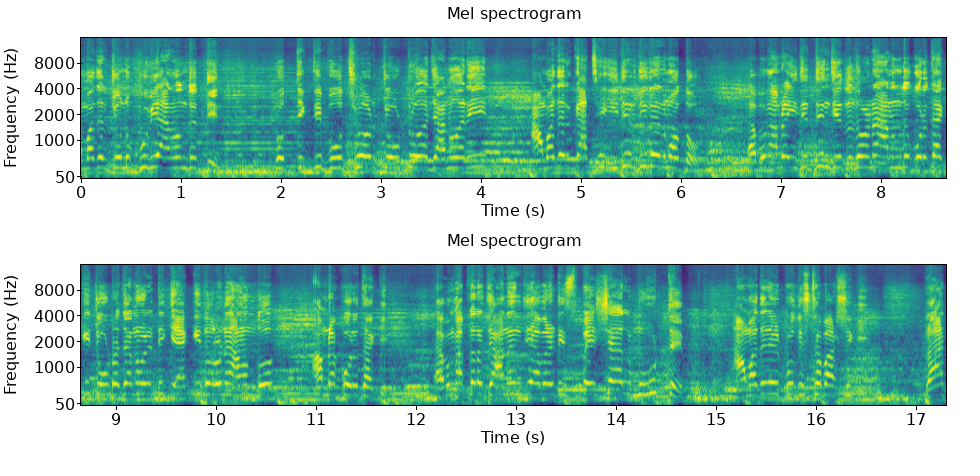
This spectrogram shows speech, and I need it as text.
আমাদের জন্য খুবই আনন্দের দিন। প্রত্যেকটি বছর চৌঠা জানুয়ারি আমাদের কাছে ঈদের দিনের মতো। এবং আমরা ঈদের দিন যে ধরনের আনন্দ করে থাকি চৌঠা জানুয়ারি ঠিক একই ধরনের আমরা করে থাকি। এবং আপনারা জানেন যে আবার একটি স্পেশাল মুহূর্তে আমাদের এই প্রতিষ্ঠা বার্ষিকী। রাত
